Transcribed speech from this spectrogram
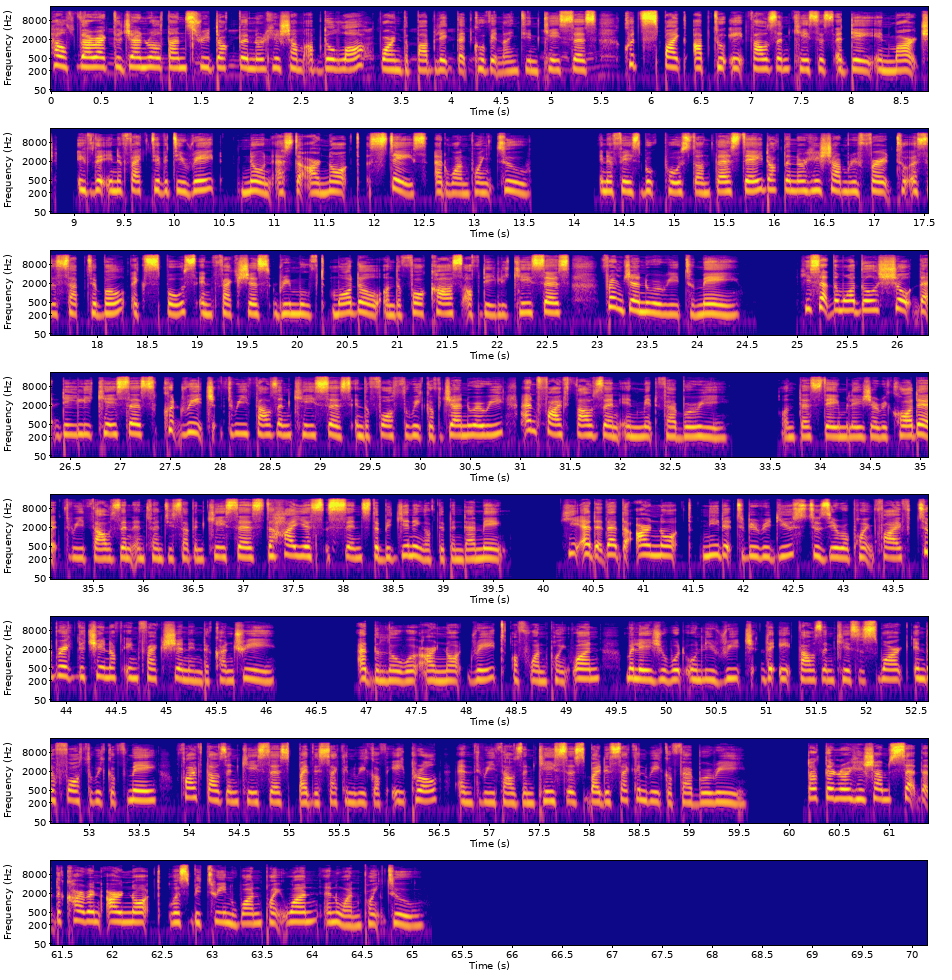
Health Director General Tan Sri Dr. Noor Hisham Abdullah warned the public that COVID 19 cases could spike up to 8,000 cases a day in March if the infectivity rate, known as the R naught, stays at 1.2. In a Facebook post on Thursday, Dr. Noor Hisham referred to a susceptible, exposed, infectious, removed model on the forecast of daily cases from January to May. He said the model showed that daily cases could reach 3,000 cases in the fourth week of January and 5,000 in mid February. On Thursday, Malaysia recorded 3,027 cases, the highest since the beginning of the pandemic. He added that the R naught needed to be reduced to 0.5 to break the chain of infection in the country. At the lower R naught rate of 1.1, Malaysia would only reach the 8,000 cases mark in the fourth week of May, 5,000 cases by the second week of April, and 3,000 cases by the second week of February. Dr. Noor Hisham said that the current R naught was between 1.1 and 1.2.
